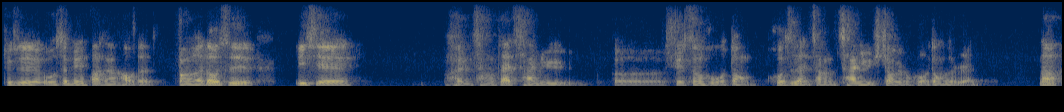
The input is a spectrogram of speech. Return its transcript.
就是我身边发展好的反而都是。一些很常在参与呃学生活动，或是很常参与校园活动的人，那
